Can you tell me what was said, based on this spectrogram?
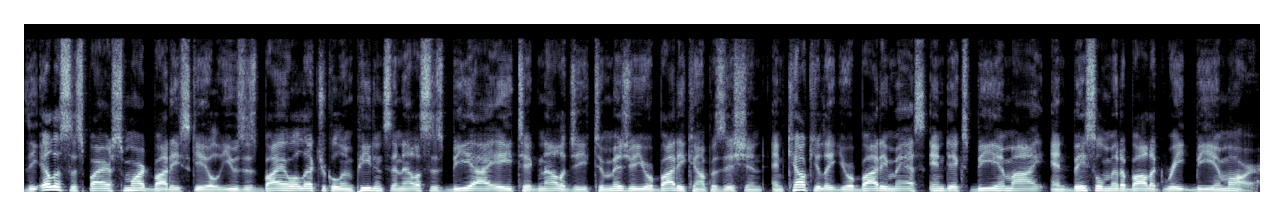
The Elis Aspire Smart Body Scale uses bioelectrical impedance analysis BIA technology to measure your body composition and calculate your body mass index BMI and basal metabolic rate BMR.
